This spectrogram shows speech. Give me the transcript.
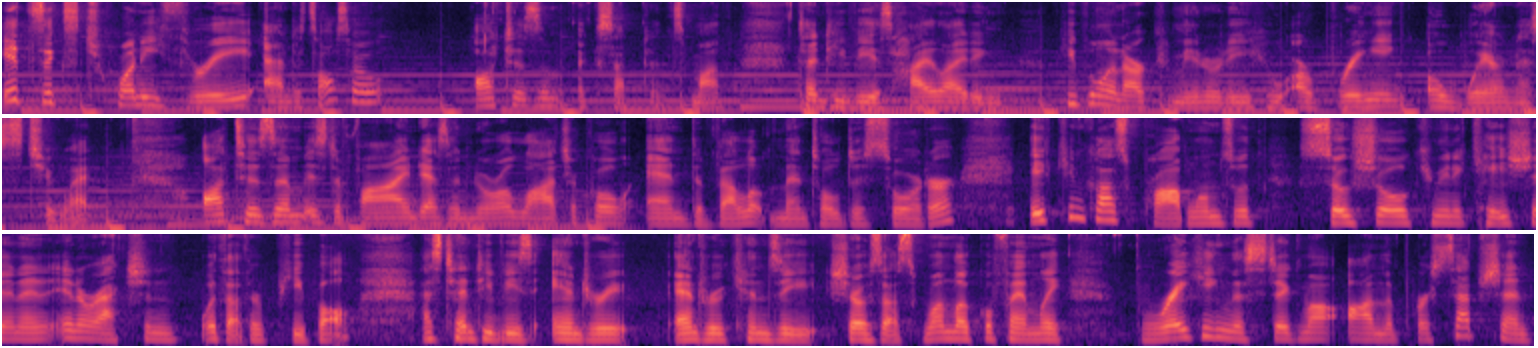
It's 623 and it's also Autism Acceptance Month. 10 TV is highlighting people in our community who are bringing awareness to it. Autism is defined as a neurological and developmental disorder. It can cause problems with social communication and interaction with other people. As 10 TV's Andrew, Andrew Kinsey shows us, one local family breaking the stigma on the perception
